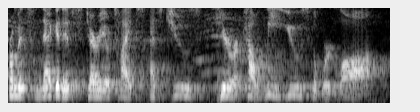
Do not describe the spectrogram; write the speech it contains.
from its negative stereotypes as Jews hear how we use the word law.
